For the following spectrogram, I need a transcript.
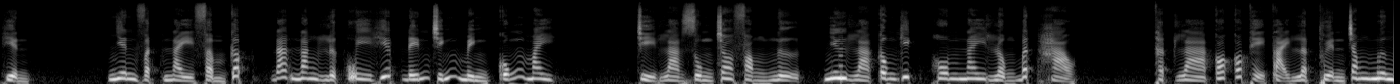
hiển. Nhiên vật này phẩm cấp đã năng lực uy hiếp đến chính mình cũng may. Chỉ là dùng cho phòng ngự như là công kích hôm nay lồng bất hảo. Thật là có có thể tại lật thuyền trong mương.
